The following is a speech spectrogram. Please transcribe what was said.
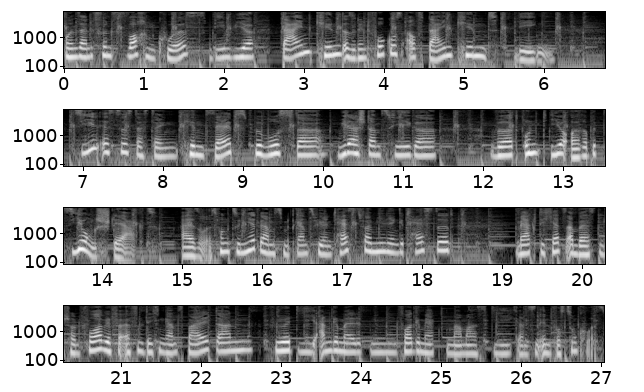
unseren 5-Wochen-Kurs, in dem wir dein Kind, also den Fokus auf dein Kind legen. Ziel ist es, dass dein Kind selbstbewusster, widerstandsfähiger wird und ihr eure Beziehung stärkt. Also, es funktioniert. Wir haben es mit ganz vielen Testfamilien getestet. Merk dich jetzt am besten schon vor. Wir veröffentlichen ganz bald dann für die angemeldeten, vorgemerkten Mamas die ganzen Infos zum Kurs.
